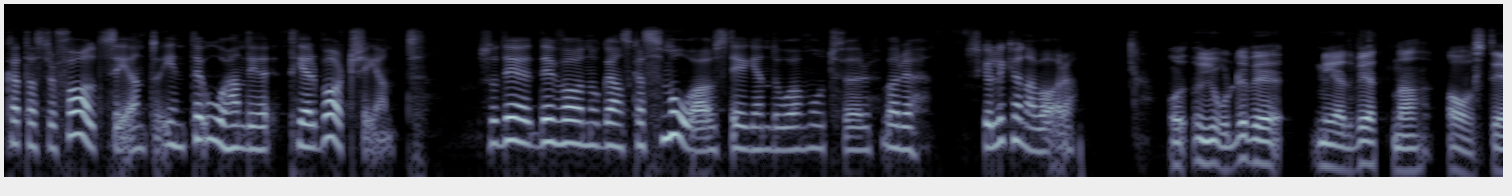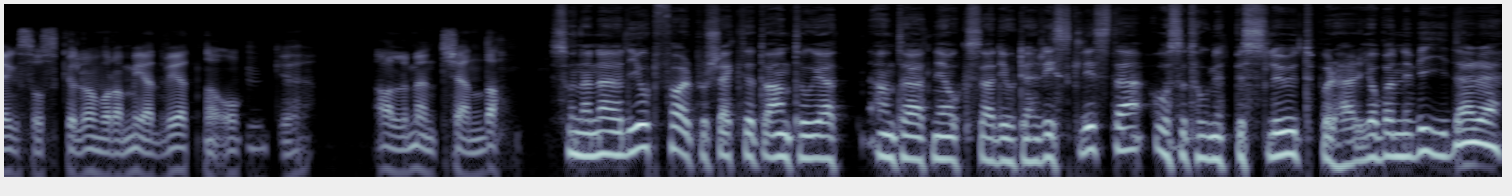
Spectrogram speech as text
katastrofalt sent och inte ohanterbart sent. Så det, det var nog ganska små avsteg ändå mot för vad det skulle kunna vara. Och, och gjorde vi medvetna avsteg så skulle de vara medvetna och mm. Allmänt kända. Så när ni hade gjort förprojektet då antog jag, antar jag att ni också hade gjort en risklista och så tog ni ett beslut på det här. Jobbade ni vidare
